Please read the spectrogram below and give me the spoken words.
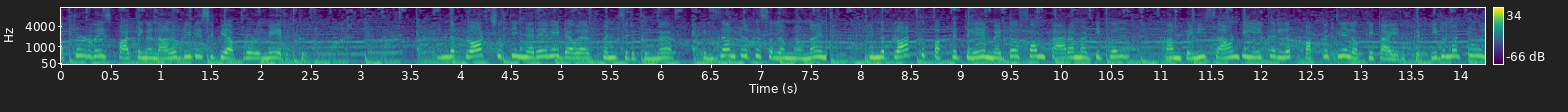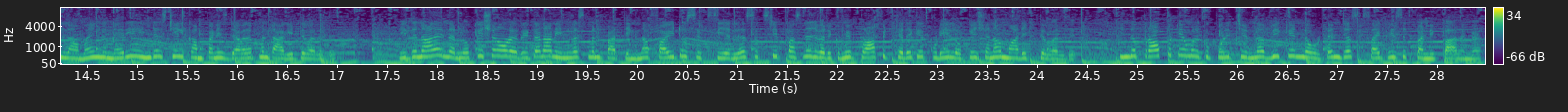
அப்ரூவல் வைஸ் பார்த்தீங்கன்னாலும் டிடிசிபி அப்ரூவலுமே இருக்குது இந்த பிளாட் சுற்றி நிறையவே டெவலப்மெண்ட்ஸ் இருக்குங்க. எக்ஸாம்பிளுக்கு சொல்லணும்னா இந்த பிளாட்க்கு பக்கத்திலே மெட்டோஃபார்ம் பேராமெட்டிக்கல் கம்பெனி செவன்ட்டி ஏக்கரில் பக்கத்திலே லொக்கேட் ஆகிருக்கு இது மட்டும் இல்லாமல் இங்கே நிறைய இண்டஸ்ட்ரியல் கம்பெனிஸ் டெவலப்மெண்ட் ஆகிட்டு வருது. இதனால் இந்த லொக்கேஷனோட ரிட்டர்ன் ஆன் இன்வெஸ்ட்மெண்ட் பார்த்தீங்கன்னா ஃபைவ் டு சிக்ஸ் இயரில் சிக்ஸ்டி பர்சன்டேஜ் வரைக்குமே ப்ராஃபிட் கிடைக்கக்கூடிய லொக்கேஷனாக மாறிக்கிட்டு வருது. இந்த ப்ராப்பர்ட்டி உங்களுக்கு பிடிச்சிருந்தா வீக்கெண்டில் ஒரு டைம் ஜஸ்ட் சைட் விசிட் பண்ணி பாருங்கள்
